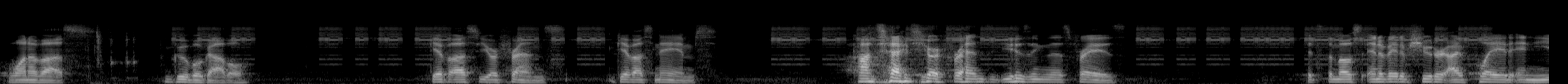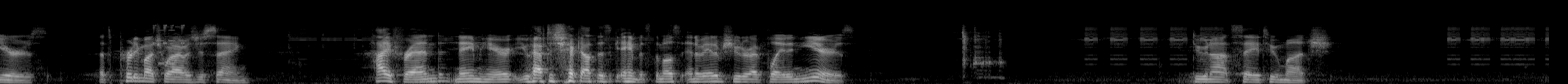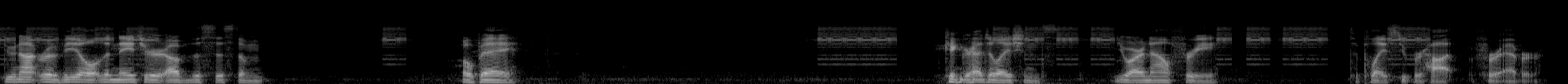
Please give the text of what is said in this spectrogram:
One of us. Gooble Gobble. Give us your friends. Give us names. Contact your friends using this phrase. It's the most innovative shooter I've played in years. That's pretty much what I was just saying. Hi friend, name here. You have to check out this game. It's the most innovative shooter I've played in years. Do not say too much. Do not reveal the nature of the system. Obey. Congratulations. You are now free to play Super Hot forever.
